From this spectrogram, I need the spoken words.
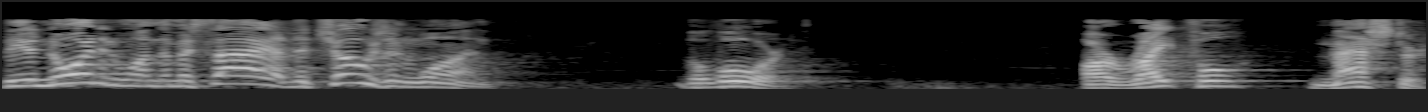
the Anointed One, the Messiah, the Chosen One, the Lord our rightful master,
